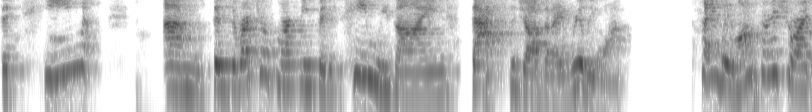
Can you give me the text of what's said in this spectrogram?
the team um, the director of marketing for the team resigned. That's the job that i really want so anyway long story short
